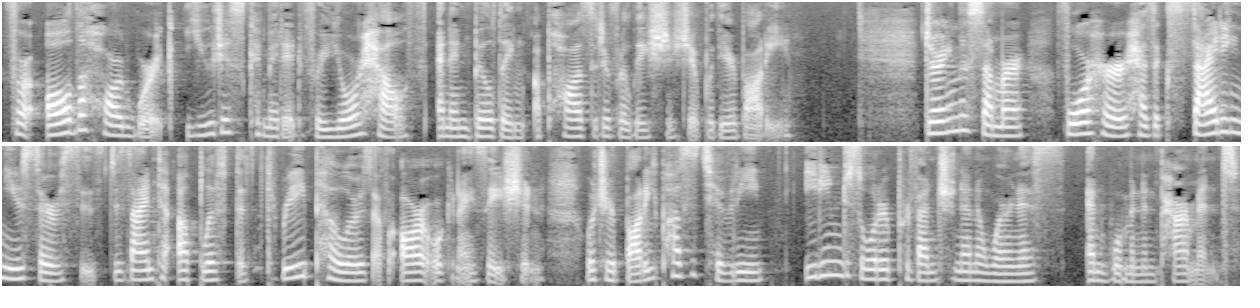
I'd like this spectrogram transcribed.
for all the hard work you just committed for your health and in building a positive relationship with your body. During the summer, For Her has exciting new services designed to uplift the three pillars of our organization, which are body positivity, eating disorder prevention and awareness, and woman empowerment.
